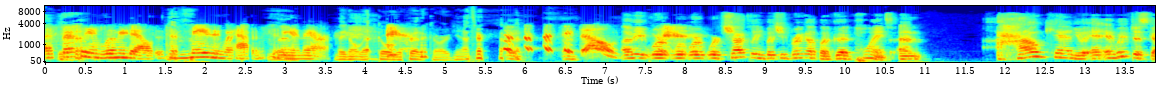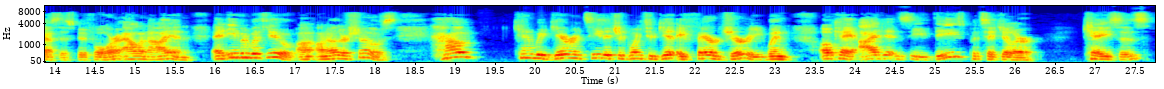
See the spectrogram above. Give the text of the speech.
especially in Bloomingdale's. It's amazing what happens to me in there. They don't let go of your credit card. Yeah, they're- They don't. I mean, we're, we're, we're, we're chuckling, but you bring up a good point. Um, how can you, and, and we've discussed this before, Al and I, and, and even with you on, on other shows, how can we guarantee that you're going to get a fair jury when, okay, I didn't see these particular cases,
